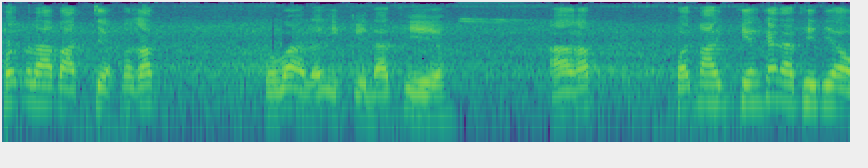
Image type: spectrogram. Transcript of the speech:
ทดเวลาบาดเจ็บนะครับดูว่าเหลืออีกกี่นาทีอ่าครับ ทดมาเพียงแค่นาทีเดียว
